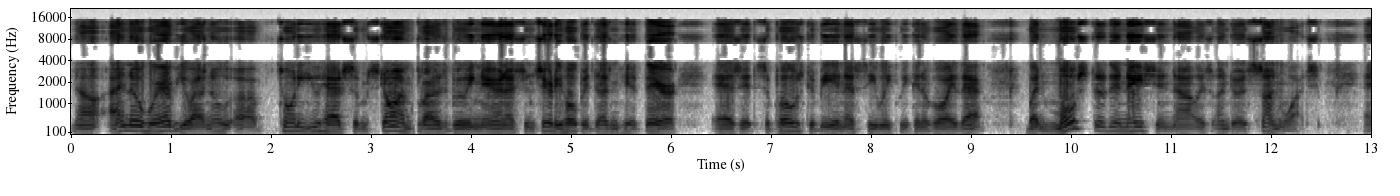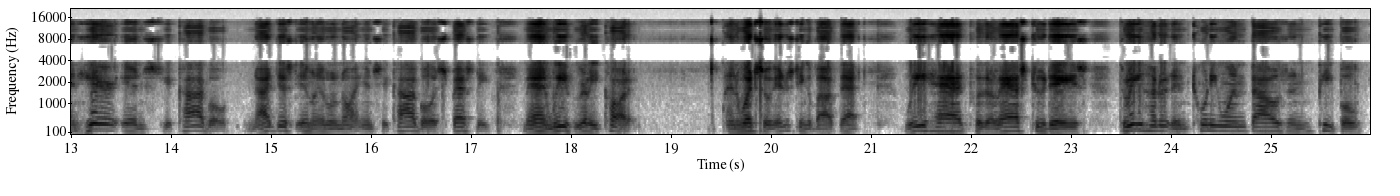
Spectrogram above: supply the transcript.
Now, I know wherever you are, I know, uh, Tony, you had some storm clouds brewing there, and I sincerely hope it doesn't hit there as it's supposed to be, and let's see if we can avoid that. But most of the nation now is under a sun watch. And here in Chicago, not just in Illinois, in Chicago especially, man, we've really caught it. And what's so interesting about that, we had for the last two days 321,000 people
